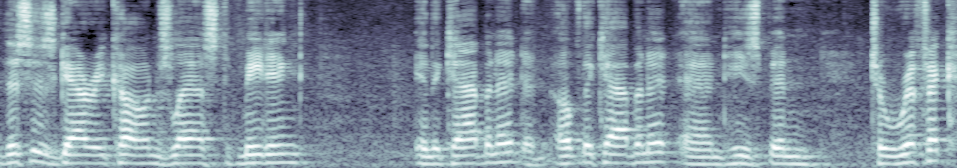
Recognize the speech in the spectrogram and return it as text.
This is Gary Cohn's last meeting in the cabinet and of the cabinet, and he's been terrific.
